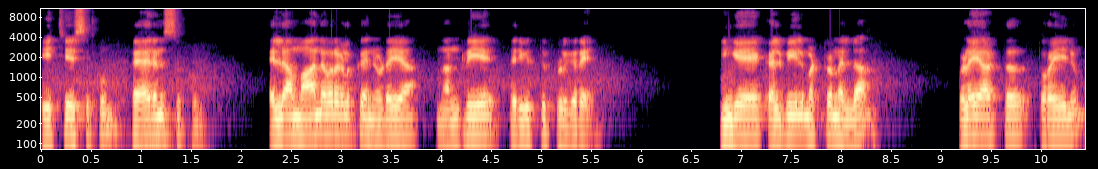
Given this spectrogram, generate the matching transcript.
டீச்சர்ஸுக்கும் பேரண்ட்ஸுக்கும் எல்லா மாணவர்களுக்கும் என்னுடைய நன்றியை தெரிவித்துக் கொள்கிறேன் இங்கே கல்வியில் மட்டுமல்ல விளையாட்டு துறையிலும்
